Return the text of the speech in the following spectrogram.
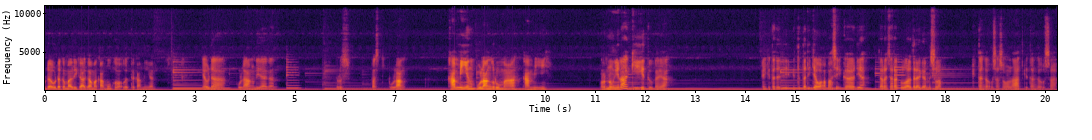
udah udah kembali ke agama kamu kok kata kami kan. Ya udah pulang dia kan. Terus pas pulang kami yang pulang ke rumah kami merenungi lagi gitu kayak. Eh kita tadi kita tadi jawab apa sih ke dia? Cara-cara keluar dari agama Islam? Kita nggak usah sholat kita nggak usah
